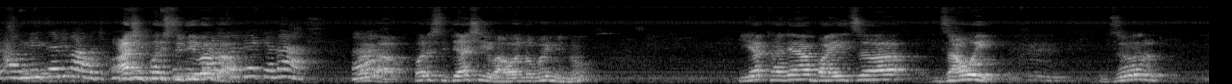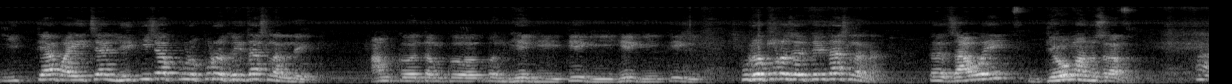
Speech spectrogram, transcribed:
मी जरी भावाची अशी परिस्थिती बरं का? लेक आहे ना हा? परिस्थिती अशी आहे भावांनो बहिणीनो एखाद्या बाईचा जावई जर इ- त्या बाईच्या लेकीच्या पुढं पुढं करीत असला लय आमक तमक बरं हे घे ते घे हे घे ते घे पुढं पुढं जर करीत असला ना तर जावई देव माणूस राहतो हा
